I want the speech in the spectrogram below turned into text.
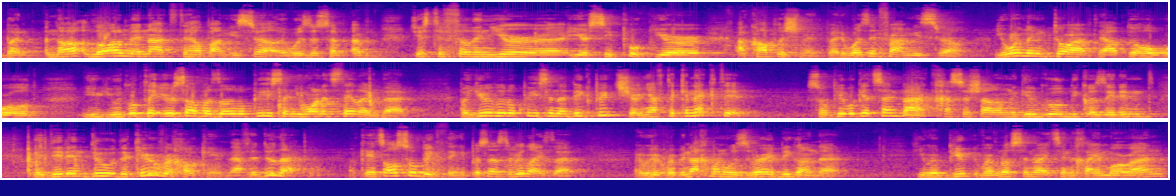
But not not to help Am Yisrael. It was just, a- just to fill in your uh, your sipuk, your accomplishment. But it wasn't for Am Yisrael. You weren't learning Torah to help the whole world. You, you looked at yourself as a little piece and you wanted to stay like that. But you're a little piece in the big picture, and you have to connect it. So people get sent back, chas shalom gilgul, because they didn't they didn't do the kiruv rechokim. They have to do that. Okay, it's also a big thing. A person has to realize that. And Rabbi Nachman was very big on that. He rebuked. Rav Nosson writes in Chayei Moharan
